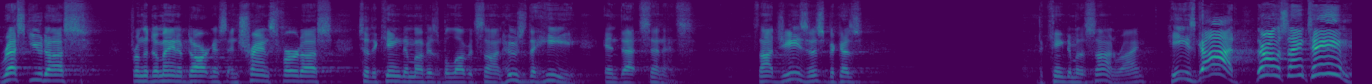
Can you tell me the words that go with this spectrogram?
rescued us from the domain of darkness and transferred us to the kingdom of His beloved Son. Who's the He in that sentence? It's not Jesus because the kingdom of the Son, right? He's God. They're on the same team.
